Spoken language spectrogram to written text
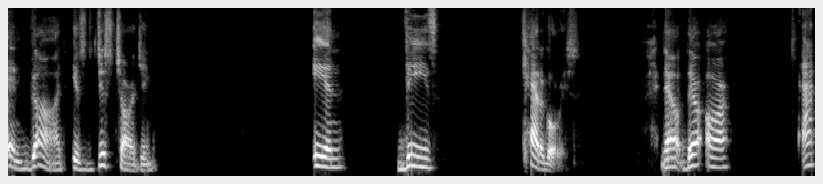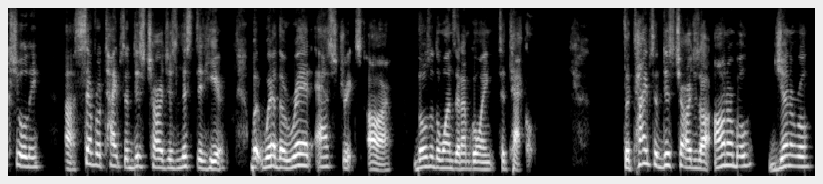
and God is discharging in these categories. Now, there are actually uh, several types of discharges listed here, but where the red asterisks are, those are the ones that I'm going to tackle. The types of discharges are honorable, general,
